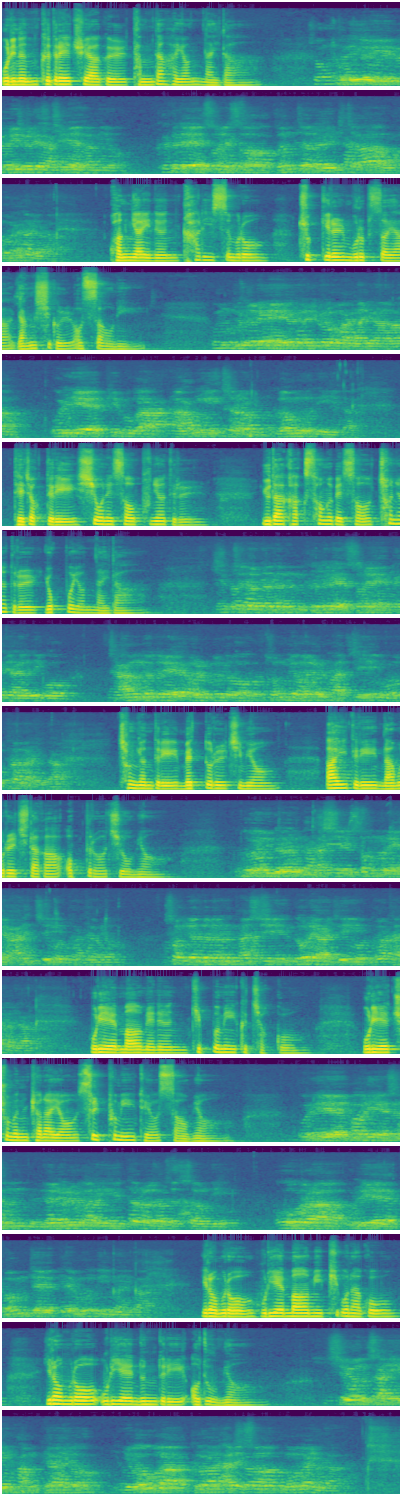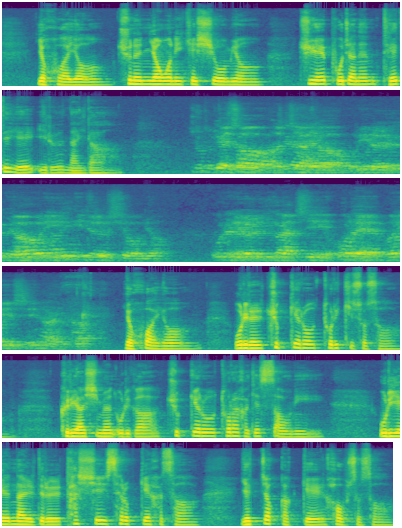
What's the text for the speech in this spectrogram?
우리는 그들의 죄악을 담당하였나이다. 종들이 우리를 지배하며 그들의 손에서 건져낼 자가 없나이다 광야에는 칼이 있으므로 죽기를 무릅써야 양식을 얻사오니. 대적들이 시온에서 부녀들을 유다 각 성읍에서 처녀들을 욕보였나이다. 지도자들은 그들의 손에 매달리고 장로들의 얼굴도 존경을 받지 못하나이다. 청년들이 맷돌을 지며 아이들이 나무를 치다가 엎드러 지오며 노인들은 다시 성문에 앉지 못하며 청년들은 다시 노래하지 못하나이다. 우리의 마음에는 기쁨이 그쳤고 우리의 춤은 변하여 슬픔이 되었사오며 우리의 머리에는 멸관이 떨어졌사오니 오라 우리의 범죄 때문이니이다. 이러므로 우리의 마음이 피곤하고 이러므로 우리의 눈들이 어두우며 그. 여호와여 주는 영원히 계시오며 주의 보좌는 대대에 이르나이다. 주께서 어찌하여 우리를 영원히 잊으시오며 우리를 이같이 오래 버리시나이까 여호와여 우리를 주께로 돌이키소서. 그리하시면 우리가 주께로 돌아가겠사오니 우리의 날들을 다시 새롭게 하사 옛적 같게 하옵소서.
